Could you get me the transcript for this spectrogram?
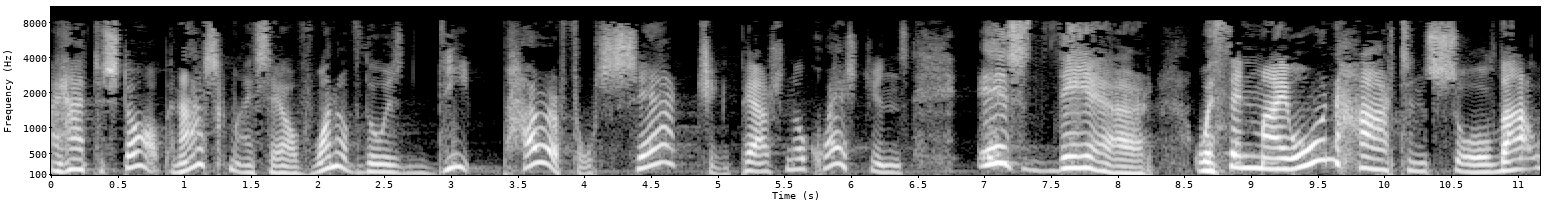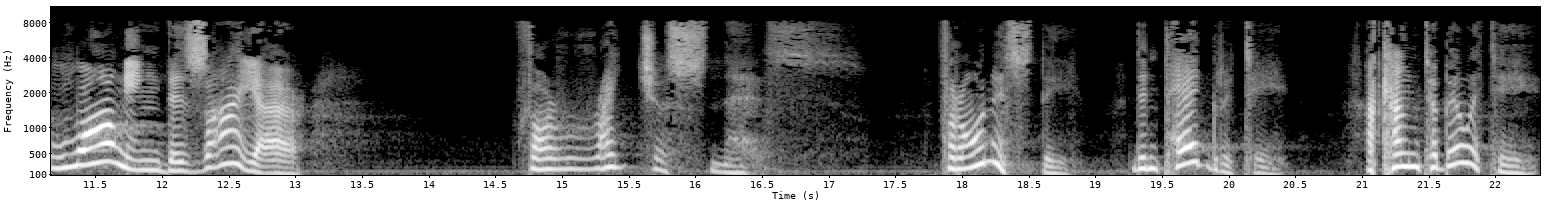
I had to stop and ask myself one of those deep, powerful, searching personal questions. Is there within my own heart and soul that longing desire for righteousness, for honesty and integrity, accountability,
